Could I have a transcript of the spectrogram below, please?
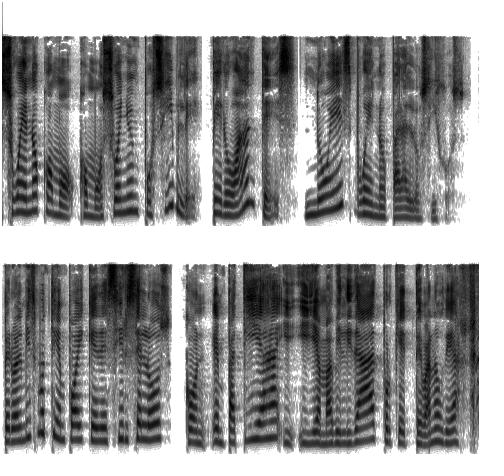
sueno como, como sueño imposible, pero antes no es bueno para los hijos pero al mismo tiempo hay que decírselos con empatía y, amabilidad porque te van a odiar.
